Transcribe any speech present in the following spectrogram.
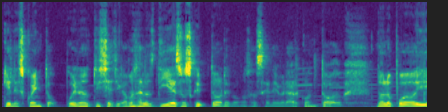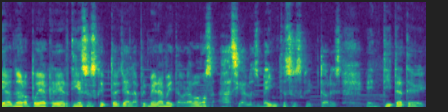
que les cuento, buena noticia, llegamos a los 10 suscriptores, vamos a celebrar con todo. No lo podía, no lo podía creer, 10 suscriptores ya, la primera meta, ahora vamos hacia los 20 suscriptores en Tita TV.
